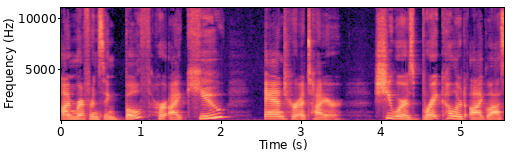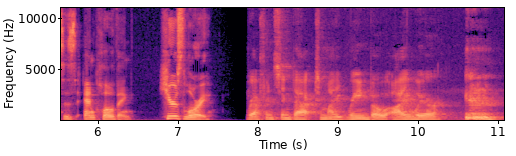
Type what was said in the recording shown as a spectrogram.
I'm referencing both her IQ and her attire. She wears bright colored eyeglasses and clothing. Here's Lori. referencing back to my rainbow eyewear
